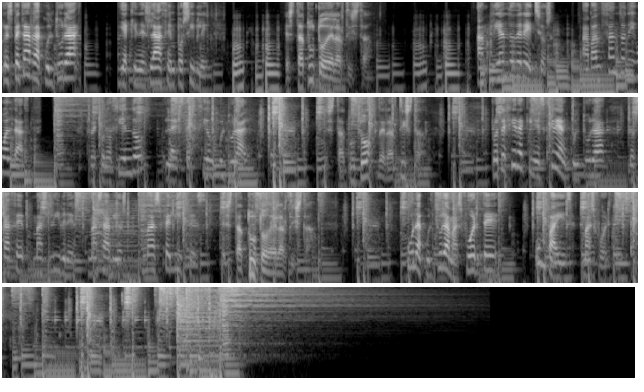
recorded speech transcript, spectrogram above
Respetar la cultura y a quienes la hacen posible. Estatuto del artista. Ampliando derechos, avanzando en igualdad, reconociendo la excepción cultural. Estatuto del artista. Proteger a quienes crean cultura nos hace más libres, más sabios, más felices. Estatuto del artista. Una cultura más fuerte, un país más fuerte.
